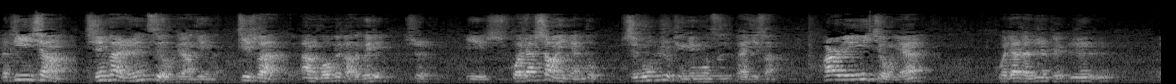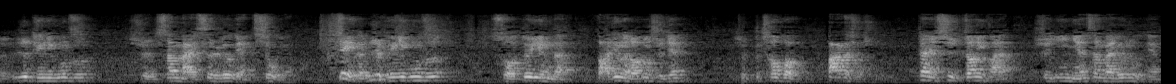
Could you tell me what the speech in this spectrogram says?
那第一项侵犯人身自由赔偿金的计算，按国赔法的规定，是以国家上一年度职工日平均工资来计算。二零一九年，国家的日平日日呃日平均工资是三百四十六点七五元，这个日平均工资所对应的法定的劳动时间是不超过八个小时，但是张玉环是一年三百六十五天。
